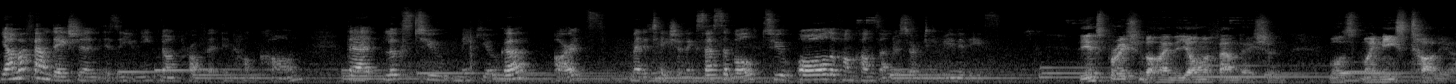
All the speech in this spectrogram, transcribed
Yama Foundation is a unique nonprofit in Hong Kong that looks to make yoga, arts, meditation accessible to all of Hong Kong's underserved communities. The inspiration behind the Yama Foundation was my niece Talia,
